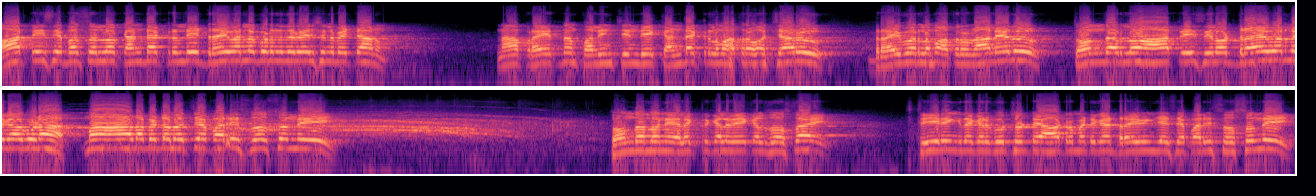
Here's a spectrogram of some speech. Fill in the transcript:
ఆర్టీసీ బస్సుల్లో కండక్టర్లు డ్రైవర్లు కూడా రిజర్వేషన్లు పెట్టాను. నా ప్రయత్నం ఫలించింది. కండక్టర్లు మాత్రం వచ్చారు. డ్రైవర్లు మాత్రం రాలేదు. తొందరలో ఆర్టీసీలో డ్రైవర్లుగా కూడా మా ఆడబిడ్డలు వచ్చే పరిస్థితి వస్తుంది. తొందరలోనే ఎలక్ట్రికల్ వెహికల్స్ వస్తాయి. స్టీరింగ్ దగ్గర కూర్చుంటే ఆటోమేటిక్గా డ్రైవింగ్ చేసే పరిస్థితి వస్తుంది.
